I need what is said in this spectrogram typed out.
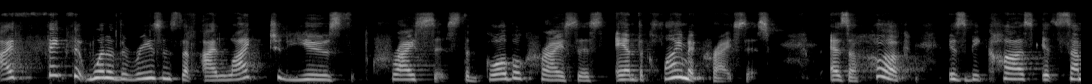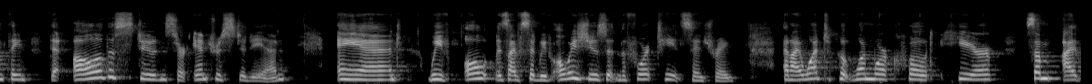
I think that one of the reasons that I like to use crisis, the global crisis and the climate crisis as a hook is because it's something that all of the students are interested in. And we've, all, as I've said, we've always used it in the 14th century. And I want to put one more quote here. Some, I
